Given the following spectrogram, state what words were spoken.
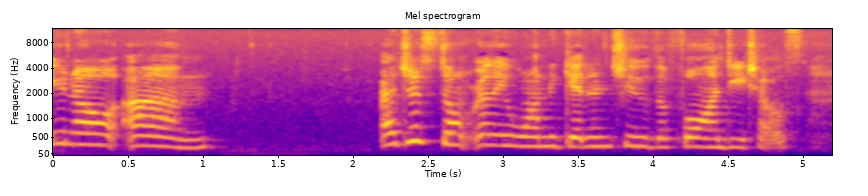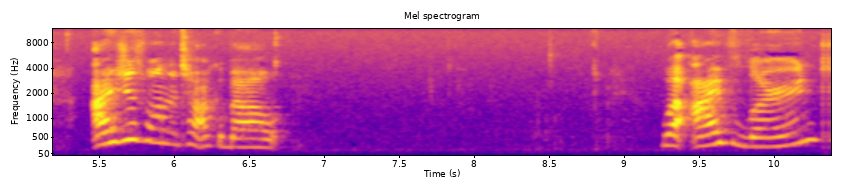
you know, um, I just don't really want to get into the full on details. I just want to talk about what I've learned,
